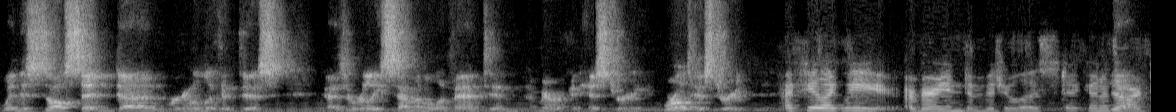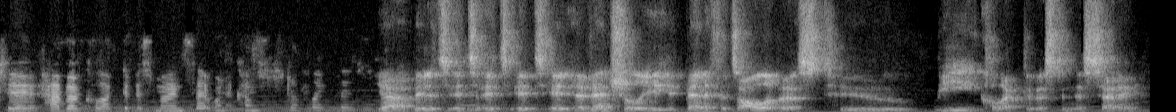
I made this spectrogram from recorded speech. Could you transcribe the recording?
when this is all said and done, we're going to look at this as a really seminal event in American history, world history. I feel like we are very individualistic, and it's Yeah, hard to yeah. have a collectivist mindset when it comes to stuff like this. Yeah, but it's it's it's it's it eventually it benefits all of us to be collectivist in this setting,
